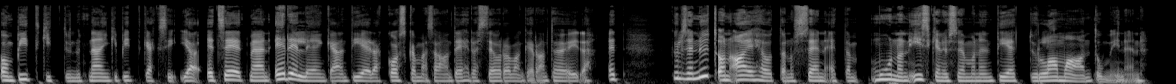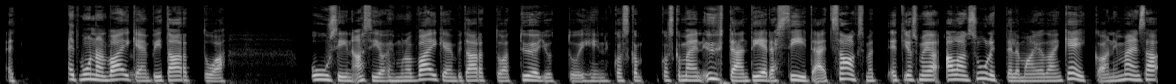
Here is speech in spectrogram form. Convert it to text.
on pitkittynyt näinkin pitkäksi ja että se, että mä en edelleenkään tiedä, koska mä saan tehdä seuraavan kerran töitä. Että kyllä se nyt on aiheuttanut sen, että muun on iskenyt semmoinen tietty lamaantuminen. Että että mun on vaikeampi tarttua – uusiin asioihin. Mun on vaikeampi tarttua työjuttuihin, koska, koska mä en yhtään tiedä siitä, että saaks mä, että jos mä alan suunnittelemaan jotain keikkaa, niin mä en, saa,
